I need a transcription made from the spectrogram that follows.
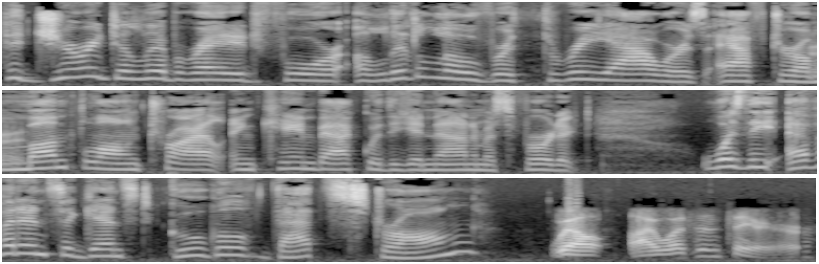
The jury deliberated for a little over three hours after a Right. month long trial and came back with a unanimous verdict. Was the evidence against Google that strong? Well, I wasn't there.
